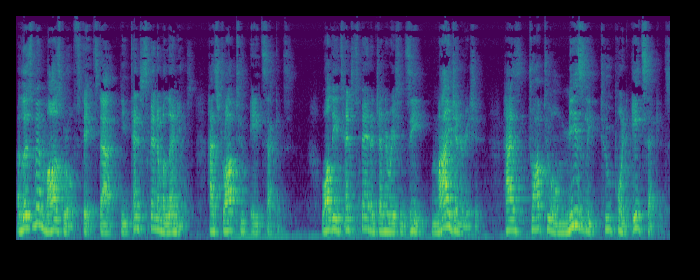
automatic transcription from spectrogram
Elizabeth Mosgrove states that the attention span of millennials has dropped to 8 seconds, while the attention span of Generation Z, my generation, has dropped to a measly 2.8 seconds.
